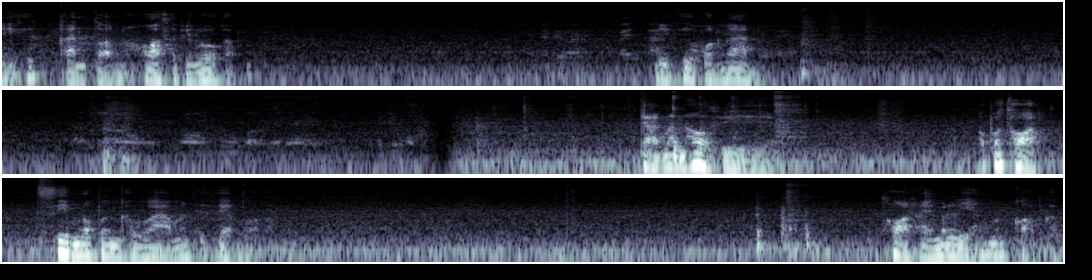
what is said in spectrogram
นี่คือการต ออสปริงโรลครับ นี่คือผลงาน จากนั้นเฮาสิเอาไปถอดซิมแล้วเบิ่งครับว่ามันสิแซ่บบ่ครับทอดให้มันเหลียงมันกรอบครับ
